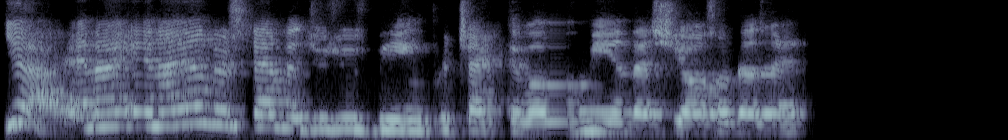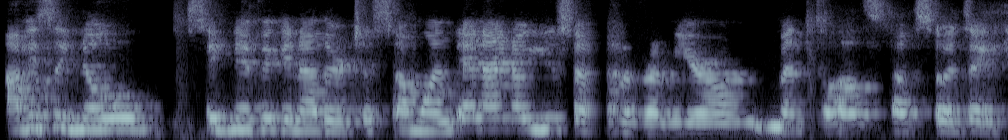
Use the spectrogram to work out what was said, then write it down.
yeah, and I and I understand that Juju's being protective of me, and that she also doesn't. Obviously, no significant other to someone, and I know you suffer from your own mental health stuff. So it's like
